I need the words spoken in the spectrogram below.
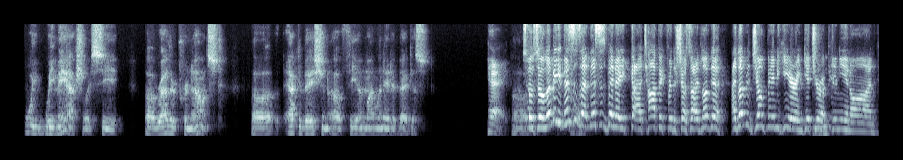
We we may actually see a rather pronounced uh, activation of the unmyelinated vagus. Okay. Uh, so so let me this is a this has been a, a, topic for the show. So I'd love to I'd love to jump in here and get your mm-hmm. opinion on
